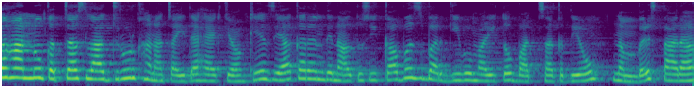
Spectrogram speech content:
ਤੁਹਾਨੂੰ ਕੱਚਾ ਸਲਾਦ ਜ਼ਰੂਰ ਖਾਣਾ ਚਾਹੀਦਾ ਹੈ, ਕਿਉਂਕਿ ਜ਼ਿਆ ਕਰਨ ਦੇ ਨਾਲ ਤੁਸੀਂ ਕਬਜ਼ ਵਰਗੀ ਬਿਮਾਰੀ ਤੋਂ ਬਚ ਸਕਦੇ ਹੋ। ਨੰਬਰ 17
